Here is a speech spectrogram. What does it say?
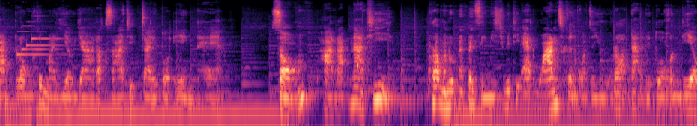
การปลงขึ้นมาเยียวยารักษาจิตใจตัวเองแทน 2. ภาระหน้าที่ เพราะมนุษย์นั้นเป็นสิ่งมีชีวิตที่แอดวานซ์เกินกว่าจะอยู่รอดได้ด้วยตัวคนเดียว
